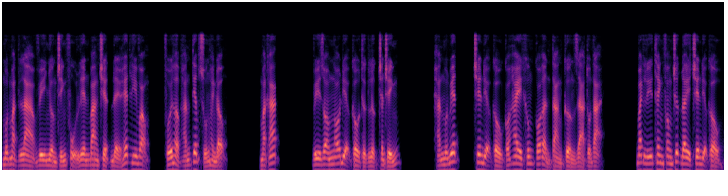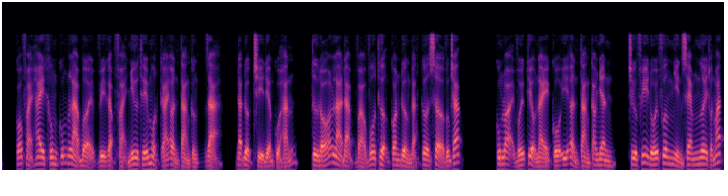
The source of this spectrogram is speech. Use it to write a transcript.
Một mặt là vì nhường chính phủ liên bang triệt để hết hy vọng, phối hợp hắn tiếp xuống hành động. Mặt khác, vì do ngõ địa cầu thực lực chân chính. Hắn muốn biết, trên địa cầu có hay không có ẩn tàng cường giả tồn tại? Bách lý thanh phong trước đây trên địa cầu, có phải hay không cũng là bởi vì gặp phải như thế một cái ẩn tàng cường giả, đạt được chỉ điểm của hắn, từ đó là đạp vào vô thượng con đường đặt cơ sở vững chắc. Cùng loại với kiểu này cố ý ẩn tàng cao nhân, trừ phi đối phương nhìn xem ngươi thuận mắt,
